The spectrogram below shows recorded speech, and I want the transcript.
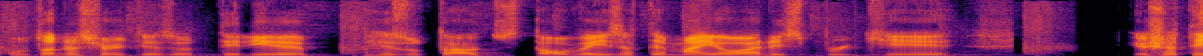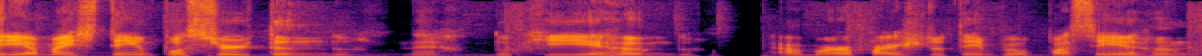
com toda certeza eu teria resultados, talvez até maiores, porque eu já teria mais tempo acertando, né, do que errando. A maior parte do tempo eu passei errando.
